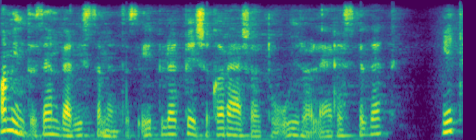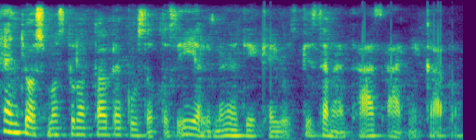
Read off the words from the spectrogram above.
Amint az ember visszament az épületbe, és a garázsajtó újra leereszkedett, Nathan gyors mozdulattal bekúszott az éjjeli menedékhelyűz kiszemelt ház árnyékába.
